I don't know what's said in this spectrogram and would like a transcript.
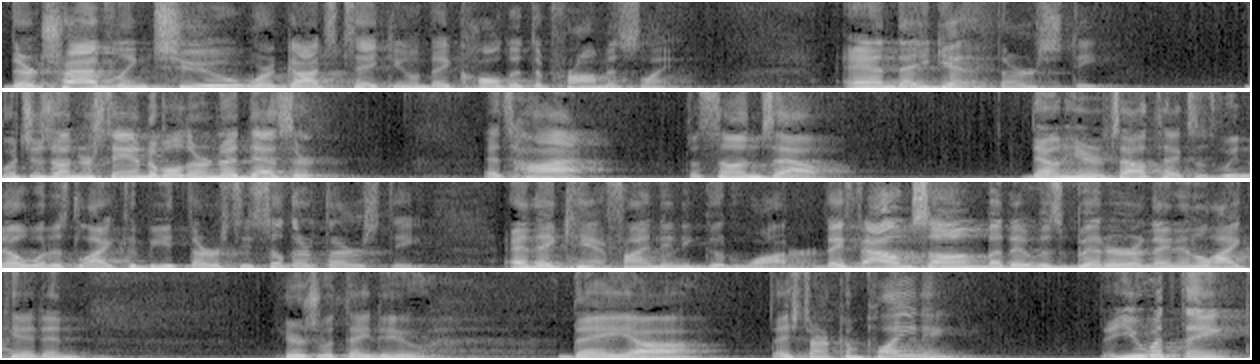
they're traveling to where God's taking them. They called it the promised land. And they get thirsty which is understandable. They're in a desert, it's hot, the sun's out. Down here in South Texas, we know what it's like to be thirsty, so they're thirsty. And they can't find any good water. They found some, but it was bitter and they didn't like it. And here's what they do they, uh, they start complaining. You would think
